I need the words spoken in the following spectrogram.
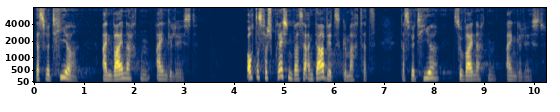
das wird hier an Weihnachten eingelöst. Auch das Versprechen, was er an David gemacht hat, das wird hier zu Weihnachten eingelöst.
